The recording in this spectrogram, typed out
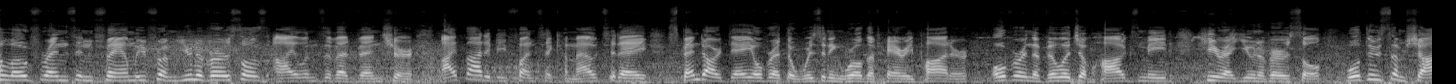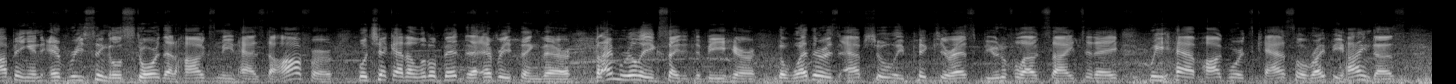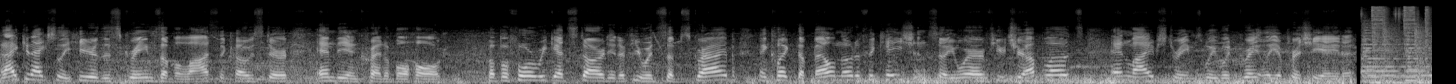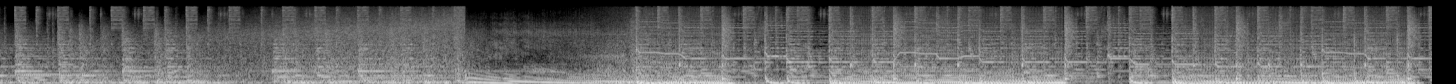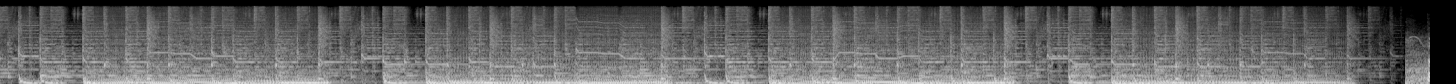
Hello friends and family from Universal's Islands of Adventure. I thought it'd be fun to come out today, spend our day over at the Wizarding World of Harry Potter, over in the village of Hogsmeade here at Universal. We'll do some shopping in every single store that Hogsmeade has to offer. We'll check out a little bit of everything there, but I'm really excited to be here. The weather is absolutely picturesque, beautiful outside today. We have Hogwarts Castle right behind us, and I can actually hear the screams of Velocicoaster and the Incredible Hulk. But before we get started, if you would subscribe and click the bell notification so you're aware of future uploads and live streams, we would greatly appreciate it.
